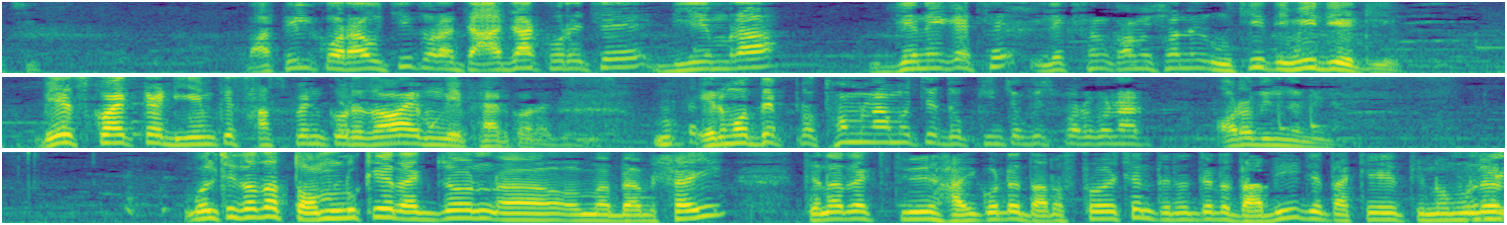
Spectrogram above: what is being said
উচিত। বাতিল করা উচিত ওরা যা যা করেছে ডিএমরা জেনে গেছে ইলেকশন কমিশনের উচিত ইমিডিয়েটলি বেশ কয়েকটা ডিএমকে সাসপেন্ড করে দেওয়া এবং এফআইআর করা জিনিস। এর মধ্যে প্রথম নাম হচ্ছে দক্ষিণ চব্বিশ পরগনার অরবিন্দ মিনা। বলছি দাদা তমলুকের একজন ব্যবসায়ী তেনার এক তিনি হাইকোর্টের দ্বারস্থ হয়েছেন। তেনার যেটা দাবি যে তাকে তৃণমূলের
